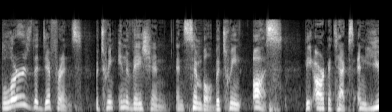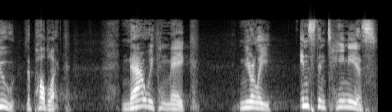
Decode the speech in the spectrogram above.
blurs the difference between innovation and symbol, between us, the architects, and you, the public. Now we can make nearly instantaneous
